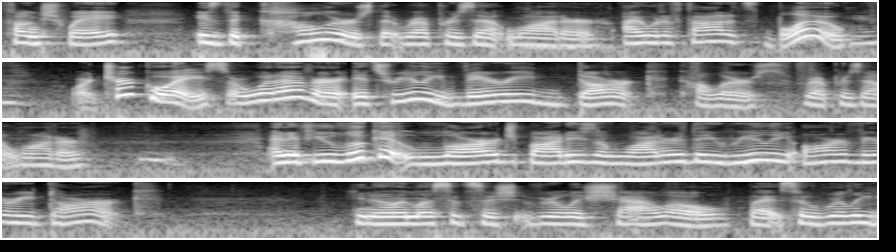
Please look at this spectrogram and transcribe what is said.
feng shui is the colors that represent water. I would have thought it's blue or turquoise or whatever. It's really very dark colors represent water. And if you look at large bodies of water, they really are very dark. You know, unless it's a sh- really shallow, but so really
